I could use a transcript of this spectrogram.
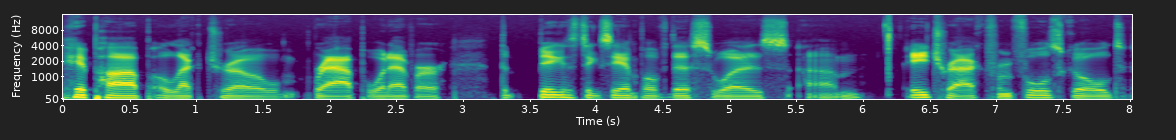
hip hop, electro, rap, whatever. The biggest example of this was um, A-Trak from Fool's Gold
